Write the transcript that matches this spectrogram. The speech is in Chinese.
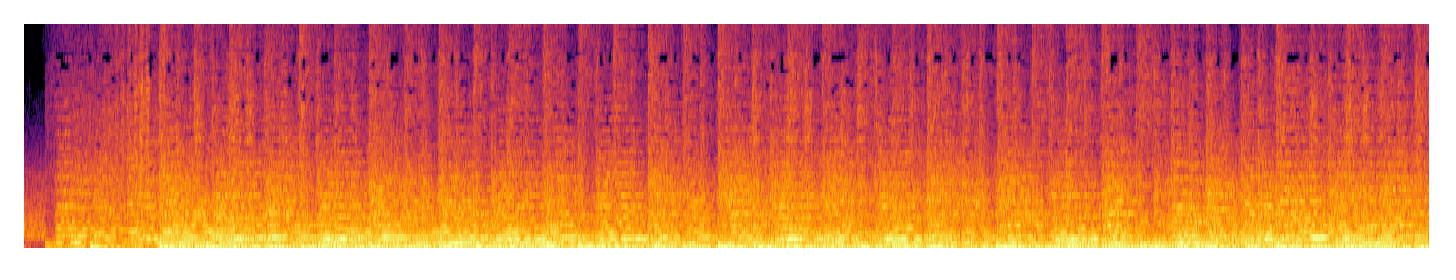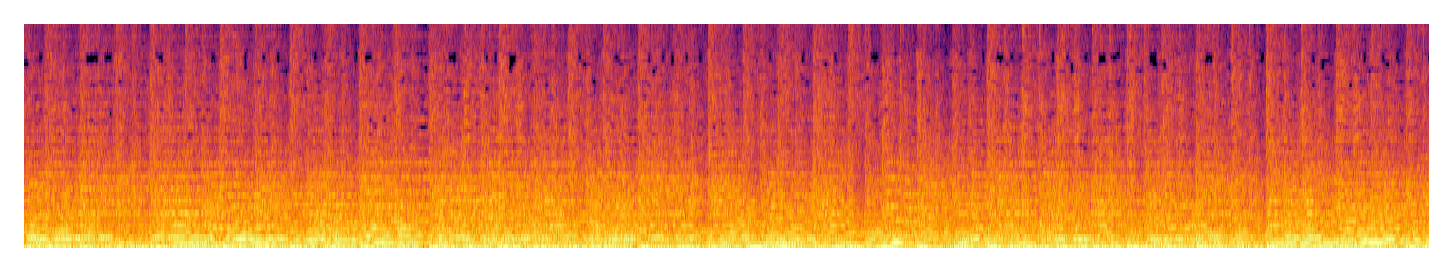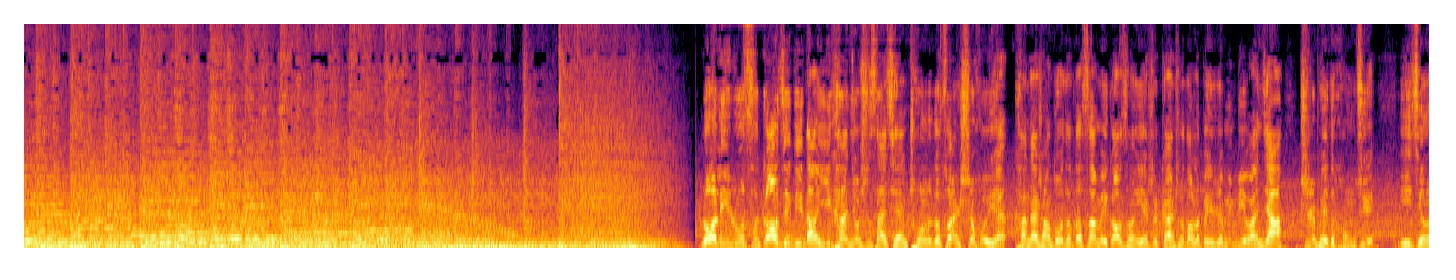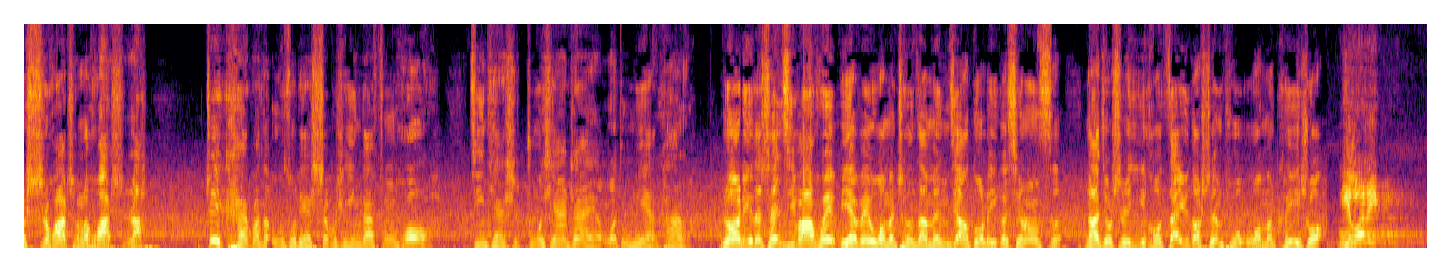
罗里如此高阶低档，一看就是赛前充了个钻石会员。看台上多特的三位高层也是感受到了被人民币玩家支配的恐惧，已经石化成了化石啊！这开挂的欧足联是不是应该封号啊？今天是诛仙战呀，我都没眼看了。罗里的神奇发挥也为我们称赞门将多了一个形容词，那就是以后再遇到神仆，我们可以说你罗里，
